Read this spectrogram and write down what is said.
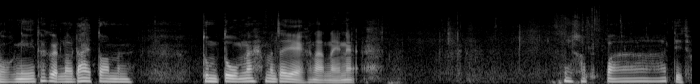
ดอกนี้ถ้าเกิดเราได้ตอนมันตุมๆนะ มันจะใหญ่ขนาดไหนเนี่ย นี่ครับปาติโท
